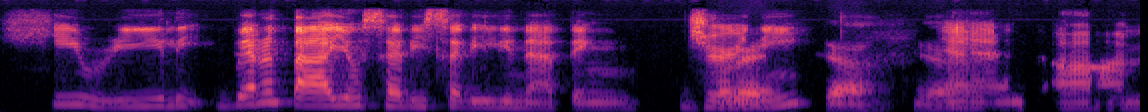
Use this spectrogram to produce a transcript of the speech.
he really meron tayong sarili-sarili nating journey yeah yeah and um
